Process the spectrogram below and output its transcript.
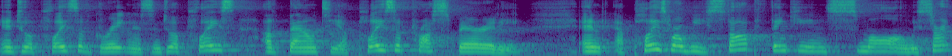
into a place of greatness, into a place of bounty, a place of prosperity, and a place where we stop thinking small, we start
